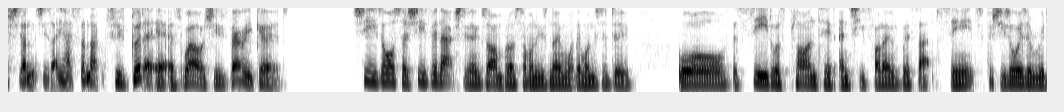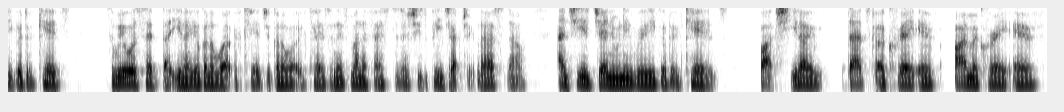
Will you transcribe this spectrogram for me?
She's she's like, she's good at it as well. She's very good. She's also she's been actually an example of someone who's known what they wanted to do, or the seed was planted and she followed with that seed because she's always a really good with kids. So we always said that, you know, you're going to work with kids, you're going to work with kids, and it's manifested. And she's a pediatric nurse now, and she is genuinely really good with kids. But, you know, dad's got a creative, I'm a creative,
